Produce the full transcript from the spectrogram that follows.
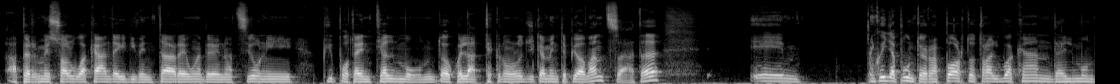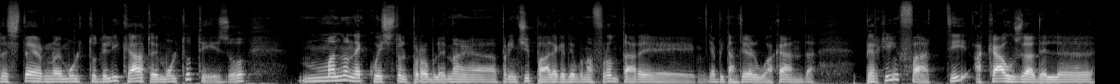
ha permesso al Wakanda di diventare una delle nazioni più potenti al mondo, quella tecnologicamente più avanzata. E, e quindi appunto il rapporto tra il Wakanda e il mondo esterno è molto delicato e molto teso, ma non è questo il problema principale che devono affrontare gli abitanti del Wakanda perché infatti a causa del,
